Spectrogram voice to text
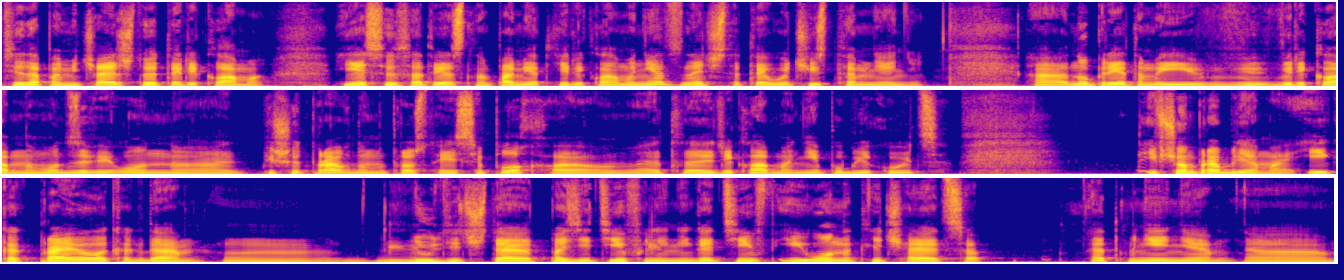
всегда помечает, что это реклама. Если, соответственно, пометки рекламы нет, значит, это его чистое мнение. А, ну, при этом и в, рекламном отзыве он а, пишет правду, но просто если плохо, эта реклама не публикуется. И в чем проблема? И, как правило, когда люди читают позитив или негатив, и он отличается от мнения э,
